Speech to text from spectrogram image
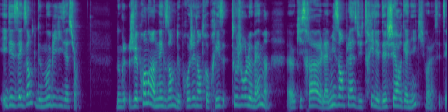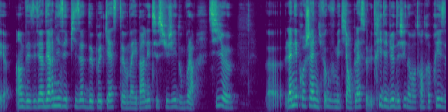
et des exemples de mobilisation. Donc je vais prendre un exemple de projet d'entreprise, toujours le même, euh, qui sera la mise en place du tri des déchets organiques. Voilà, c'était un des derniers épisodes de podcast, on avait parlé de ce sujet, donc voilà, si euh, euh, l'année prochaine il faut que vous mettiez en place le tri des biodéchets dans votre entreprise,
